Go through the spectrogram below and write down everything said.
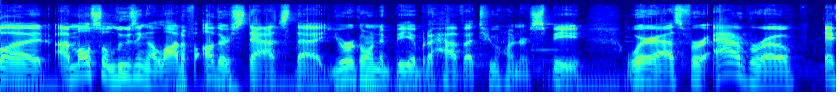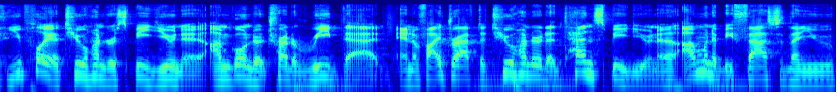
But I'm also losing a lot of other stats that you're going to be able to have at 200 speed. Whereas for aggro, if you play a 200 speed unit, I'm going to try to read that. And if I draft a 210 speed unit, I'm going to be faster than you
